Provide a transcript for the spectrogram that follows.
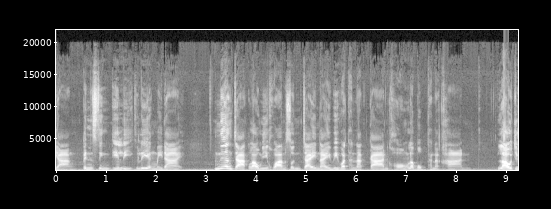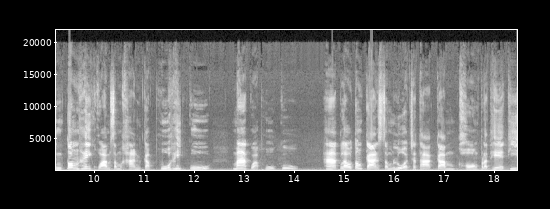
อย่าง เป็นสิ่งที่หลีกเลี่ยงไม่ได้ เนื่องจากเรามีความสนใจในวิวัฒนาการของระบบธนาคาร เราจึงต้องให้ความสำคัญกับผู้ให้กู้มากกว่าผู้กู้ หากเราต้องการสำรวจชะตากรรมของประเทศที่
